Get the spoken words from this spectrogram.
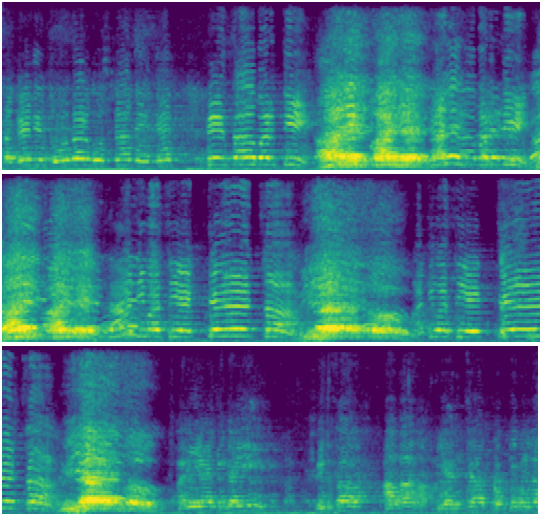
सगळ्यांनी जोरदार घोषणा द्यायच्या पेसा भरती पेसा भरती आदिवासी एकटेचा आदिवासी एकटेचा आणि या ठिकाणी बिरसा आबा यांच्या प्रतिमेला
